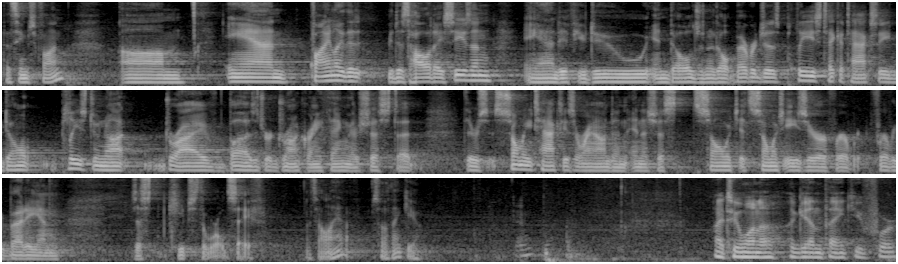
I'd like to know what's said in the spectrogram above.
that seems fun. Um, and finally, the, it is holiday season, and if you do indulge in adult beverages, please take a taxi. Don't, please do not drive buzzed or drunk or anything. There's just, uh there's so many taxis around, and, and it's just so much, it's so much easier for, for everybody, and just keeps the world safe. That's all I have. So thank you. I too want to, again, thank you for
